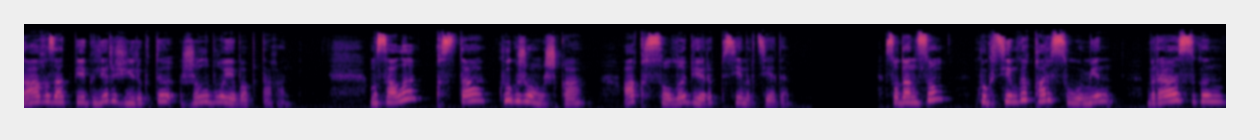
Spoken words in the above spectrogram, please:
Нағыз атбегілер жүйрікті жыл бойы баптаған. Мысалы қыста көк жоңышқа ақ солы беріп семіртеді. Содан соң көктемгі қар суымен біраз күн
